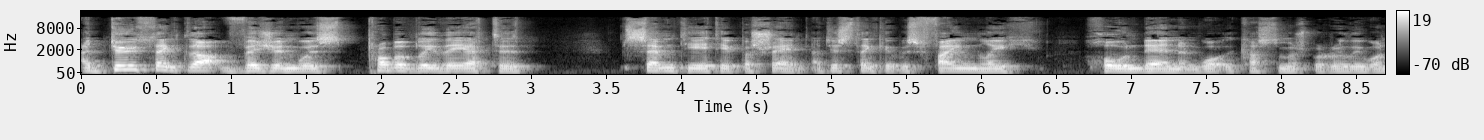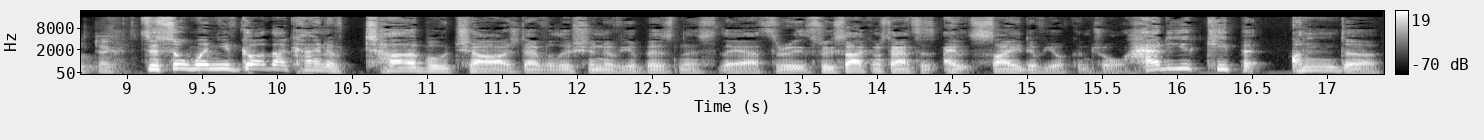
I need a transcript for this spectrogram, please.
I do think that vision was probably there to 70, 80%. I just think it was finally honed in and what the customers were really wanting. So, so when you've got that kind of turbocharged evolution of your business there through through circumstances outside of your control, how do you keep it under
